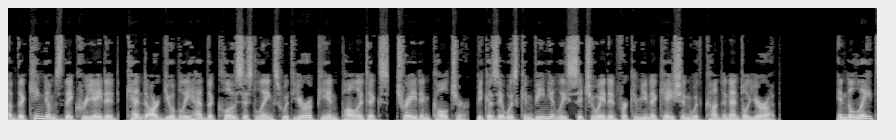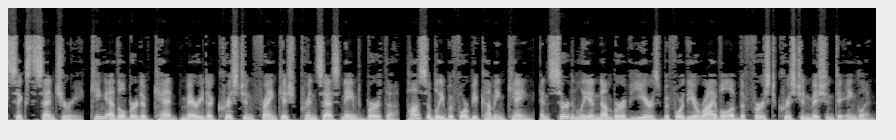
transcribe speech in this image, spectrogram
Of the kingdoms they created, Kent arguably had the closest links with European politics, trade and culture, because it was conveniently situated for communication with continental Europe. In the late 6th century, King Ethelbert of Kent married a Christian Frankish princess named Bertha, possibly before becoming king, and certainly a number of years before the arrival of the first Christian mission to England.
